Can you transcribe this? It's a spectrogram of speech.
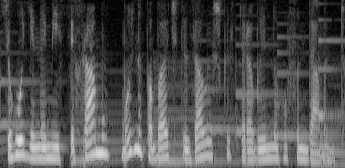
Сьогодні на місці храму можна побачити залишки старовинного фундаменту.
